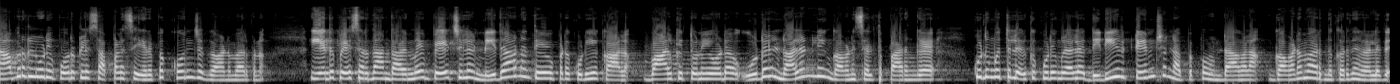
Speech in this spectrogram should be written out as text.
நபர்களுடைய பொருட்களை சப்பளை செய்கிறப்ப கொஞ்சம் கவனமாக இருக்கணும். எது பேசுகிறதா இருந்தாலுமே பேச்சில் நிதானம் தேவைப்படக்கூடிய காலம். வாழ்க்கை துணையோட உடல் நலன்லையும் கவனம் செலுத்த பாருங்கள் குடும்பத்தில் இருக்கக்கூடியவங்களால திடீர் டென்ஷன் அப்பப்போ உண்டாகலாம். கவனமாக இருந்துக்கிறது நல்லது.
